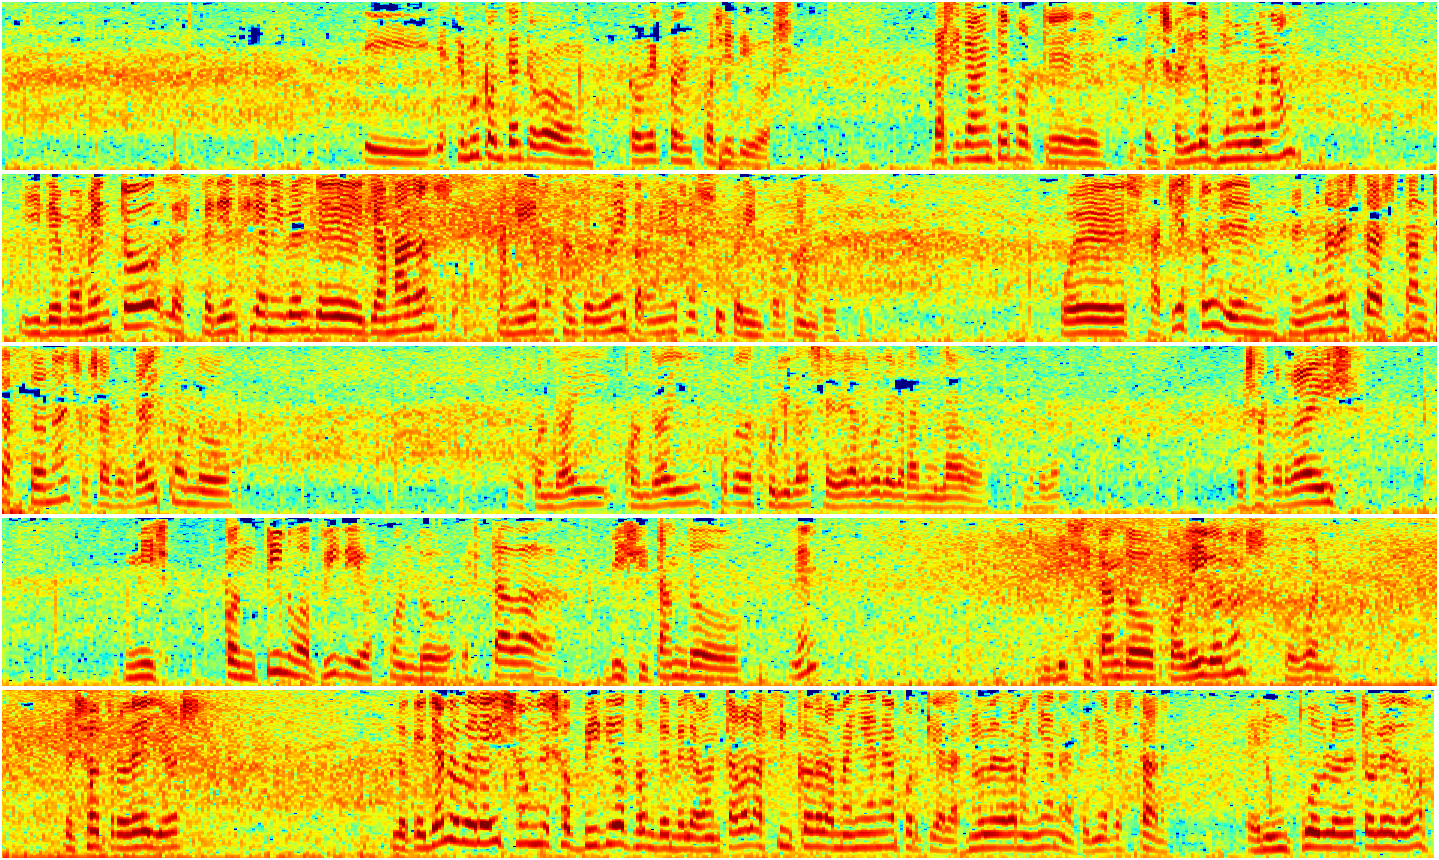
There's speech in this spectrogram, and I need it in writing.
y estoy muy contento con, estos dispositivos. Básicamente porque el sonido es muy bueno y de momento la experiencia a nivel de llamadas también es bastante buena y para mí eso es súper importante. Pues aquí estoy en, una de estas tantas zonas, ¿os acordáis cuando cuando hay, cuando hay un poco de oscuridad se ve algo de granulado. ¿Os acordáis mis continuos vídeos cuando estaba visitando, ¿eh? visitando polígonos? Pues bueno, es otro de ellos. Lo que ya no veréis son esos vídeos donde me levantaba a las 5 de la mañana porque a las 9 de la mañana tenía que estar en un pueblo de Toledo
